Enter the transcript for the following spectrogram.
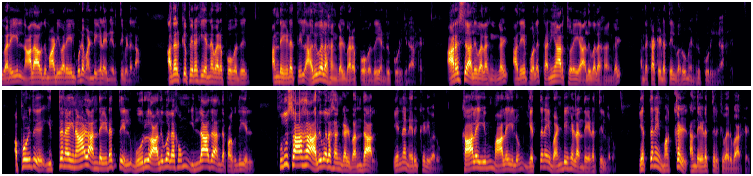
வரையில் நாலாவது மாடி வரையில் கூட வண்டிகளை நிறுத்திவிடலாம் அதற்கு பிறகு என்ன வரப்போவது? அந்த இடத்தில் அலுவலகங்கள் வரப்போவது என்று கூறுகிறார்கள். அரசு அலுவலகங்கள் அதே போல தனியார் துறை அலுவலகங்கள் அந்த கட்டிடத்தில் வரும் என்று கூறுகிறார்கள். அப்பொழுது இத்தனை நாள் அந்த இடத்தில் ஒரு அலுவலகம் இல்லாத அந்த பகுதியில் புதுசாக அலுவலகங்கள் வந்தால் என்ன நெருக்கடி வரும்? காலையும் மாலையிலும் எத்தனை வண்டிகள் அந்த இடத்தில் வரும்? எத்தனை மக்கள் அந்த இடத்திற்கு வருவார்கள்?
